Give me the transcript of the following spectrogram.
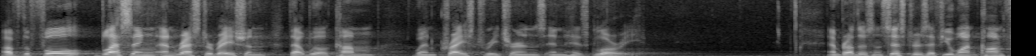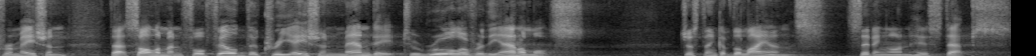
of the full blessing and restoration that will come when Christ returns in his glory. And, brothers and sisters, if you want confirmation that Solomon fulfilled the creation mandate to rule over the animals, just think of the lions sitting on his steps,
